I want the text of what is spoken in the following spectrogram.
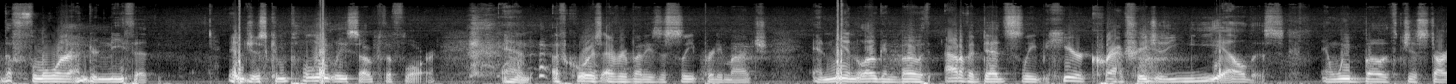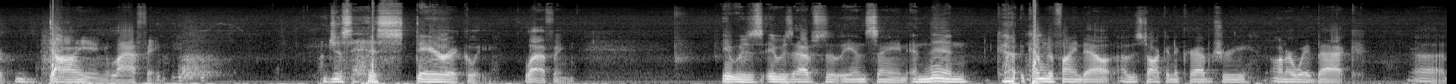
the floor underneath it. and just completely soaked the floor. And of course, everybody's asleep pretty much. And me and Logan both, out of a dead sleep, hear Crabtree just yell this. And we both just start dying laughing. Just hysterically laughing. It was it was absolutely insane. And then, come to find out, I was talking to Crabtree on our way back, uh,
